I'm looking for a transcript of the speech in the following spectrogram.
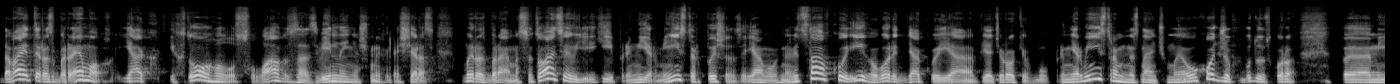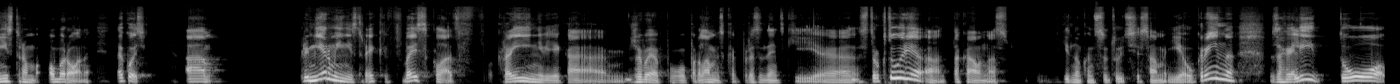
Давайте розберемо, як і хто голосував за звільнення Шмигаля. Ще раз, ми розбираємо ситуацію, в якій прем'єр-міністр пише заяву на відставку і говорить: Дякую, я 5 років був прем'єр-міністром. Не знаю, чому я уходжу. Буду скоро е, міністром оборони. Так ось а прем'єр-міністр, як весь склад в країні, яка живе по парламентсько-президентській е, структурі, а така у нас згідно конституції саме є Україна, взагалі то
